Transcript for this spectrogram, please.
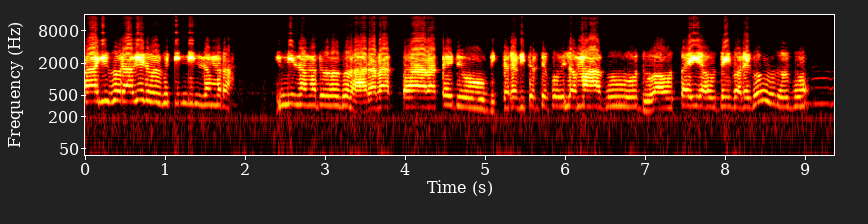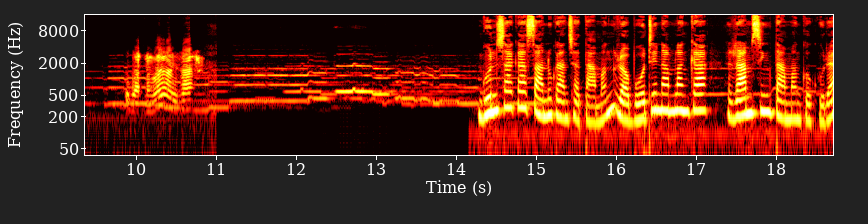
राखेको राखेँ तपाईँको तिन दिनसम्म त। इन्जिनमा मात्र हारा राख्दा राख्दै त्यो भित्र भित्र त्यो कोइलामा आगो धुवा आउँदै आउँदै गरेको घट्नुभयो सर गुन्साका सानुकान्छा तामाङ र भोटे नाम्लाङका रामसिंह तामाङको कुरा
